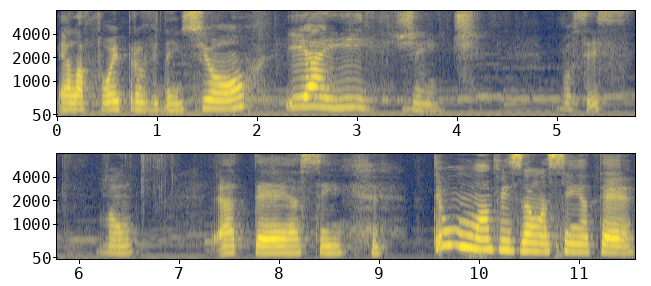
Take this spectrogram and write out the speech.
Ela foi, providenciou. E aí, gente, vocês vão até assim ter uma visão assim até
